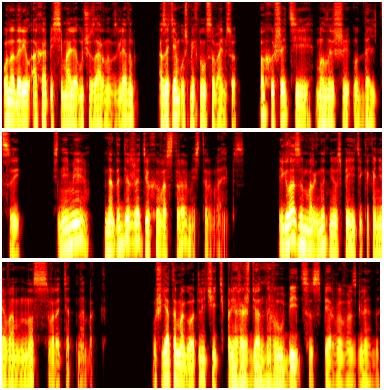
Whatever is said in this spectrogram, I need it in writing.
Он одарил Ахапи Сималя лучезарным взглядом, а затем усмехнулся Ваймсу. — Ох уж эти малыши-удальцы! С ними надо держать ухо востро, мистер Ваймс и глазом моргнуть не успеете, как они вам нос своротят на бок. Уж я-то могу отличить прирожденного убийцу с первого взгляда.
